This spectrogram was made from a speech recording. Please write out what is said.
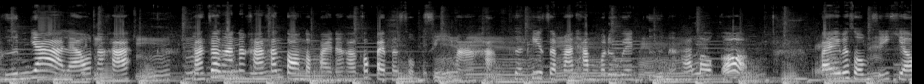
พื้นหญ้าแล้วนะคะ หลังจากนั้นนะคะขั้นตอนต่อไปนะคะ ก็ไปผสมสีมาค่ะ เพื่อที่จะมาทำบริเวณอื่นนะคะ เราก็ไปผสมสีเขียว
